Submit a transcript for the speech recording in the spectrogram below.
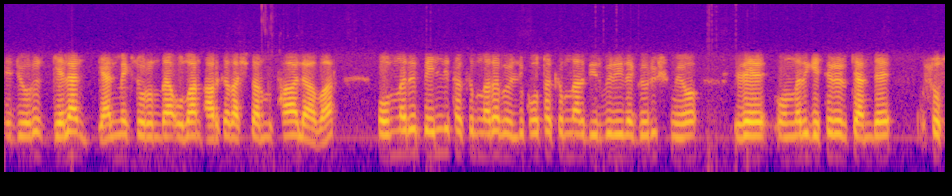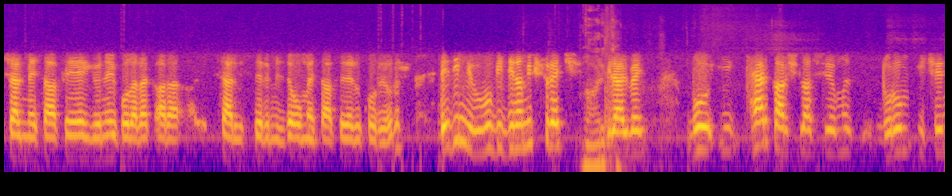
ediyoruz. Gelen, gelmek zorunda olan arkadaşlarımız hala var. Onları belli takımlara böldük. O takımlar birbiriyle görüşmüyor ve onları getirirken de sosyal mesafeye yönelik olarak ara servislerimizde o mesafeleri koruyoruz. Dediğim gibi bu bir dinamik süreç Harika. Bilal Bey. Bu her karşılaştığımız durum için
